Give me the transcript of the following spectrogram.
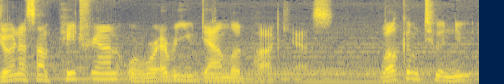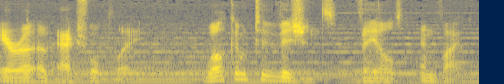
Join us on Patreon or wherever you download podcasts. Welcome to a new era of actual play. Welcome to Visions, Veiled and Violent.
